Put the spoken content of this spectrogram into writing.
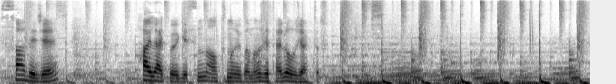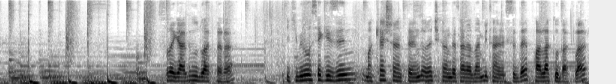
sadece highlight bölgesinin altına uygulamanız yeterli olacaktır. Sıra geldi dudaklara. 2018'in makyaj trendlerinde öne çıkan detaylardan bir tanesi de parlak dudaklar.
